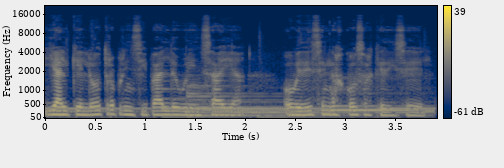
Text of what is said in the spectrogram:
y al que el otro principal de Urinsaya obedecen las cosas que dice él.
